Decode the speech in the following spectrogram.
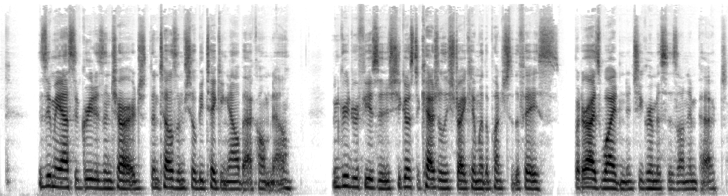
Izumi asks if Greed is in charge, then tells him she'll be taking Al back home now. When Greed refuses, she goes to casually strike him with a punch to the face, but her eyes widen and she grimaces on impact.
